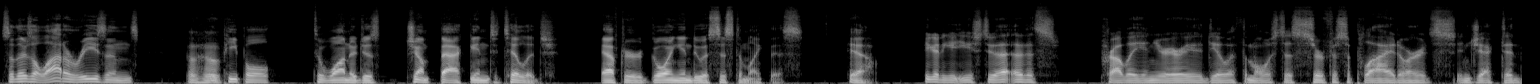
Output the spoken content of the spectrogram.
so there's a lot of reasons for people to want to just jump back into tillage after going into a system like this. Yeah, You're going to get used to that. That's probably in your area deal with the most is surface applied or it's injected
